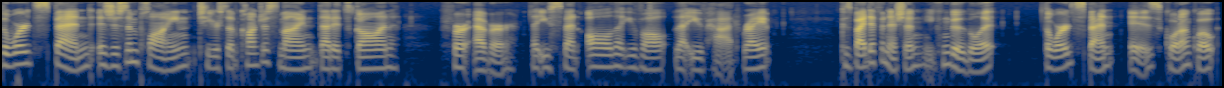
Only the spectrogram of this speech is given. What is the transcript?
the word spend is just implying to your subconscious mind that it's gone forever, that you spent all that you've all that you've had, right? Because by definition, you can Google it. The word spent is, quote unquote,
